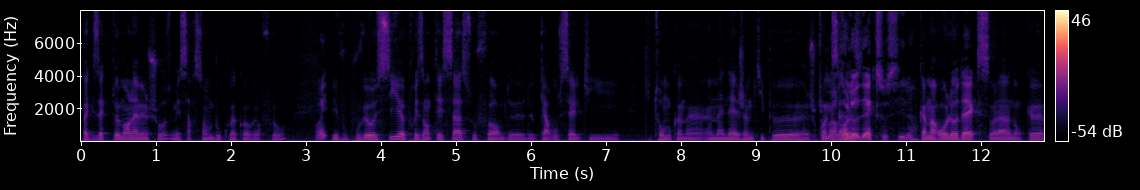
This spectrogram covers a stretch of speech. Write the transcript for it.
pas exactement la même chose, mais ça ressemble beaucoup à Coverflow. Oui. Mais vous pouvez aussi euh, présenter ça sous forme de, de carrousel qui, qui tourne comme un, un manège un petit peu. euh, crois Comme que un ça- Rolodex aussi, là. comme un Rolodex, voilà. Donc, euh,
